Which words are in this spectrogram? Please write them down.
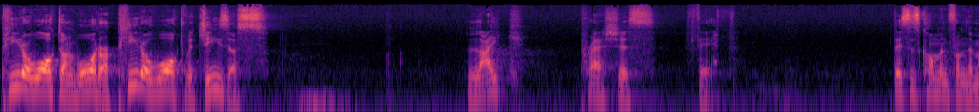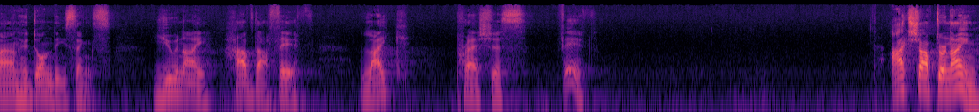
Peter walked on water. Peter walked with Jesus. Like precious faith. This is coming from the man who done these things. You and I have that faith. Like precious faith. Acts chapter 9.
